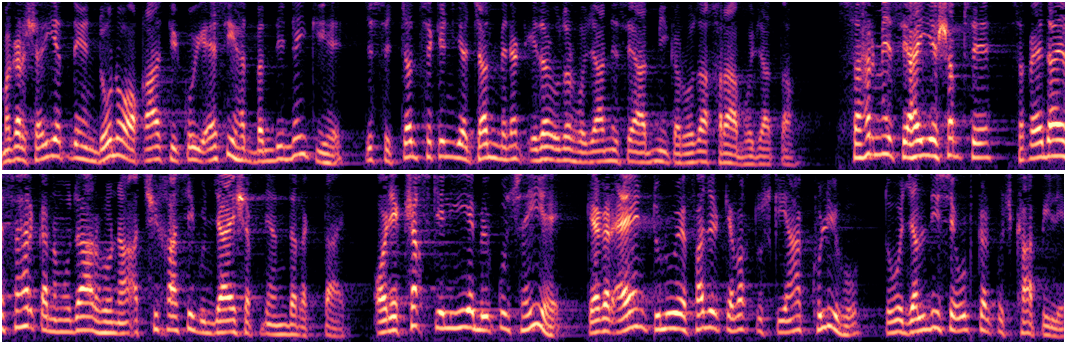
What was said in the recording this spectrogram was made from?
مگر شریعت نے ان دونوں اوقات کی کوئی ایسی حد بندی نہیں کی ہے جس سے چند سیکنڈ یا چند منٹ ادھر ادھر ہو جانے سے آدمی کا روزہ خراب ہو جاتا ہو۔ سحر میں سیاہی شب سے سفیدہ سحر کا نمودار ہونا اچھی خاصی گنجائش اپنے اندر رکھتا ہے۔ اور ایک شخص کے لیے یہ بالکل صحیح ہے کہ اگر عین طلوع فجر کے وقت اس کی آنکھ کھلی ہو تو وہ جلدی سے اٹھ کر کچھ کھا پی لے۔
